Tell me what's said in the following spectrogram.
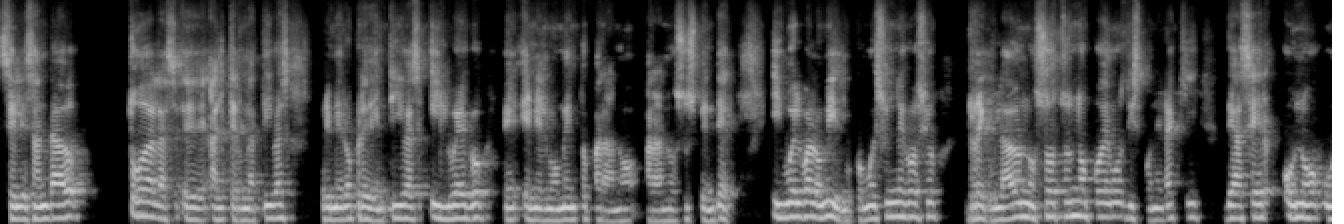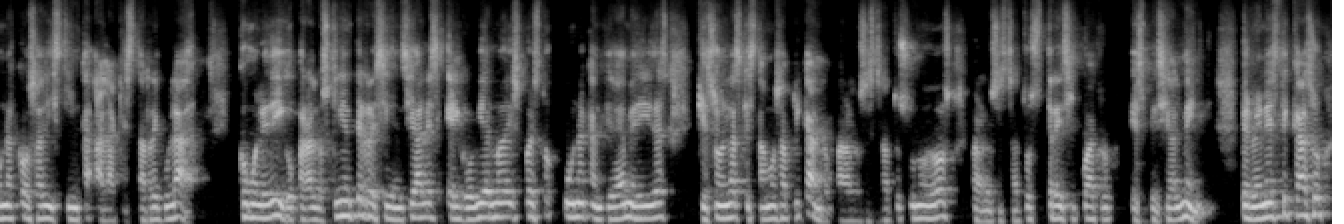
se les han dado todas las eh, alternativas, primero preventivas y luego eh, en el momento para no, para no suspender. Y vuelvo a lo mismo, como es un negocio regulado, nosotros no podemos disponer aquí de hacer o no una cosa distinta a la que está regulada. Como le digo, para los clientes residenciales, el gobierno ha dispuesto una cantidad de medidas que son las que estamos aplicando para los estratos 1, 2, para los estratos 3 y 4 especialmente. Pero en este caso,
